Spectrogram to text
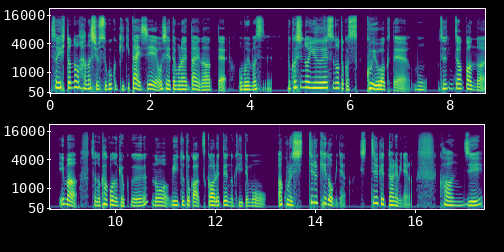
そういう人の話をすごく聞きたいし、教えてもらいたいなって思いますね。昔の US のとかすっごい弱くて、もう全然わかんない。今、その過去の曲のビートとか使われてんの聞いても、あ、これ知ってるけど、みたいな。知ってるけど誰みたいな感じ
